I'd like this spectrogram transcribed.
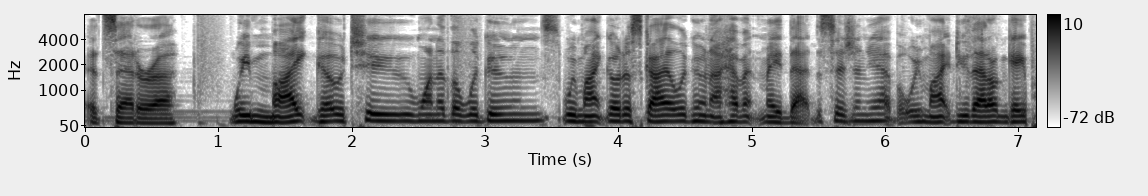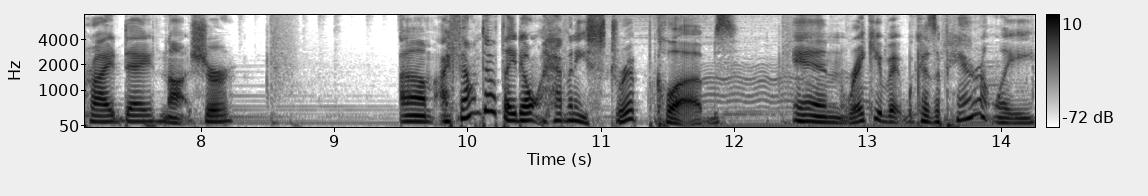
etc. We might go to one of the lagoons. We might go to Sky Lagoon. I haven't made that decision yet, but we might do that on Gay Pride Day. Not sure. Um, I found out they don't have any strip clubs in Reykjavik because apparently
